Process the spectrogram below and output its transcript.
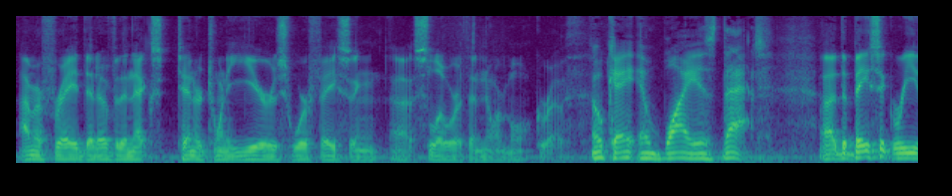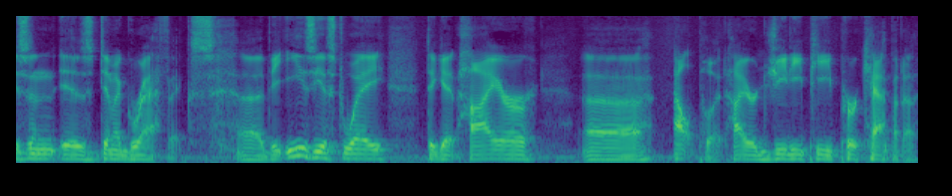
I'm afraid that over the next 10 or 20 years, we're facing uh, slower than normal growth. Okay, and why is that? Uh, the basic reason is demographics. Uh, the easiest way to get higher uh, output, higher GDP per capita,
